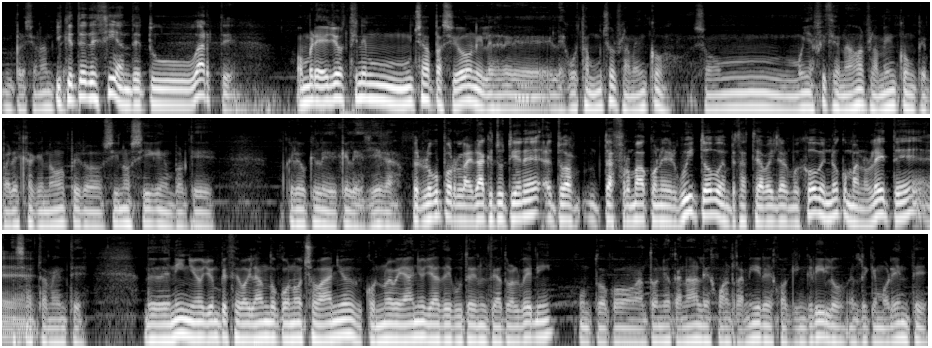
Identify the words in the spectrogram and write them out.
impresionante. ¿Y qué te decían de tu arte? Hombre, ellos tienen mucha pasión y les, gusta mucho el flamenco. Son muy aficionados al flamenco, aunque parezca que no, pero sí nos siguen porque creo que, les llega. Pero luego por la edad que tú tienes, eh, tú te has formado con el guito, empezaste a bailar muy joven, ¿no? Con Manolete. Eh. Exactamente. Desde niño yo empecé bailando con ocho años, con nueve años ya debuté en el Teatro Albeni, junto con Antonio Canales, Juan Ramírez, Joaquín Grilo, Enrique Morente.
